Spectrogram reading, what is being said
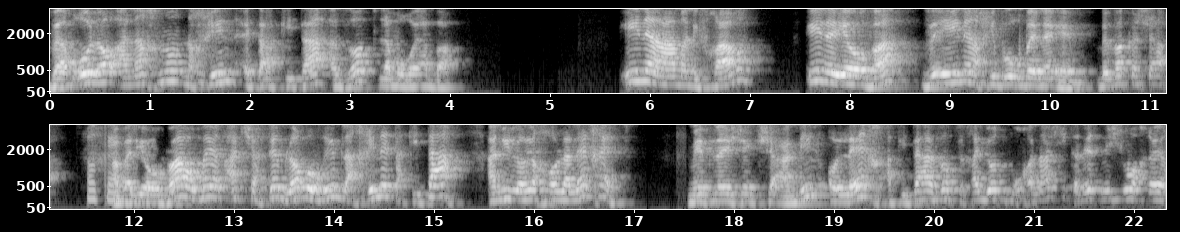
ואמרו לו, אנחנו נכין את הכיתה הזאת למורה הבא. הנה העם הנבחר, הנה יהובה, והנה החיבור ביניהם. בבקשה. Okay. אוקיי. אבל יהובה אומר, עד שאתם לא גומרים להכין את הכיתה, אני לא יכול ללכת. מפני שכשאני הולך, הכיתה הזאת צריכה להיות מוכנה שייכנס מישהו אחר.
